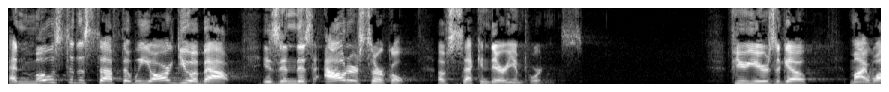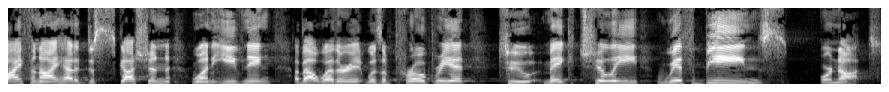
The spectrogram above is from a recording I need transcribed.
And most of the stuff that we argue about is in this outer circle of secondary importance. A few years ago, my wife and I had a discussion one evening about whether it was appropriate to make chili with beans or not.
